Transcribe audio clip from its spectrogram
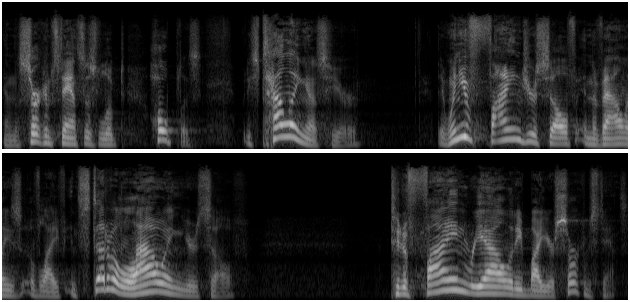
and the circumstances looked hopeless. But he's telling us here that when you find yourself in the valleys of life, instead of allowing yourself to define reality by your circumstances,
